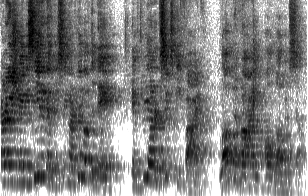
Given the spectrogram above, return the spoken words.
Congregation may be seated as we sing our hymn of the day in 365, Love Divine, All Loves Excelling.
